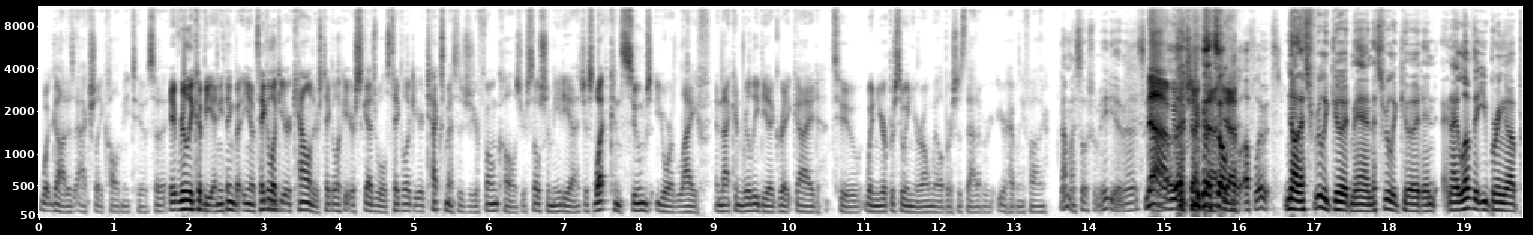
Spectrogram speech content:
what God has actually called me to? So it really could be anything, but you know, take a look hmm. at your calendars, take a look at your schedules, take a look at your text messages, your phone calls, your social media, just what consumes your life. And that can really be a great guide to when you're pursuing your own will versus that of your Heavenly Father. Not my social media, man. That's, Nah, we won't check that, off, yeah. off limits. No, that's really good, man. That's really good. And and I love that you bring up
